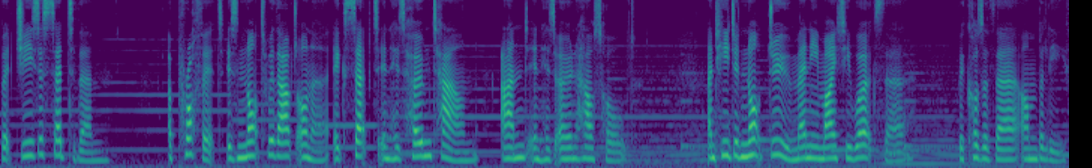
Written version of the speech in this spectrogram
But Jesus said to them, A prophet is not without honour except in his hometown and in his own household and he did not do many mighty works there because of their unbelief.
